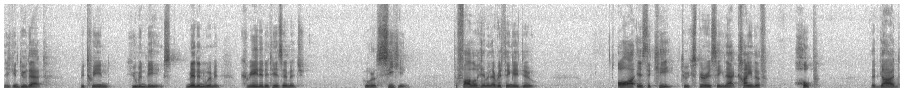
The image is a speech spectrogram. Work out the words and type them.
He can do that between human beings, men and women, created in His image, who are seeking to follow Him in everything they do. Awe is the key to experiencing that kind of hope that God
